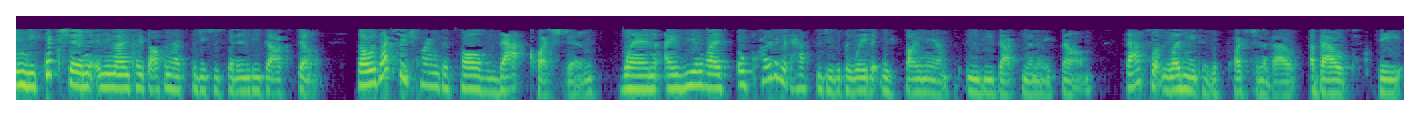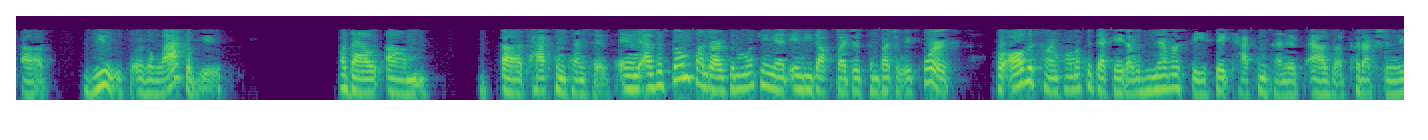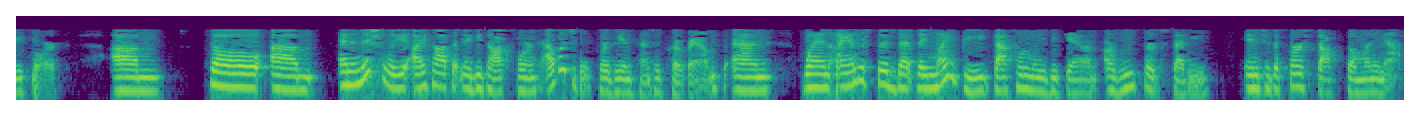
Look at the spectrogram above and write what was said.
indie fiction in the United States often has producers, but indie docs don't. So I was actually trying to solve that question when I realized, oh, part of it has to do with the way that we finance indie documentary film. That's what led me to this question about about the uh, use or the lack of use about um, uh, tax incentives. And as a film funder, I've been looking at indie doc budgets and budget reports for all the time, for almost a decade. I would never see state tax incentives as a production resource. Um, so, um, and initially, I thought that maybe docs weren't eligible for the incentive programs. And when I understood that they might be, that's when we began a research study into the first film money map.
